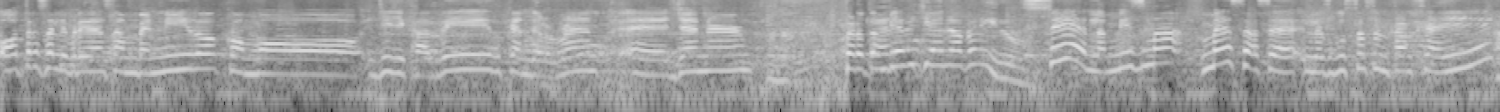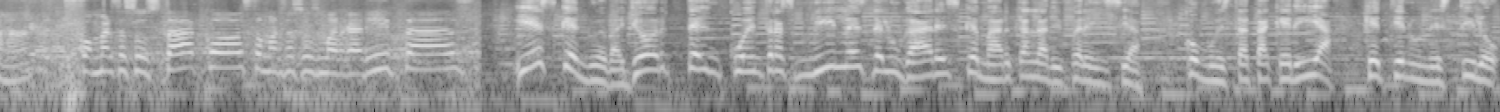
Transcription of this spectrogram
Otras celebridades han venido como Gigi Hadid, Kendall Ren- eh, Jenner, pero también Jenner ha venido. Sí, en la misma mesa se- les gusta sentarse ahí, comerse sus tacos, tomarse sus margaritas. Y es que en Nueva York te encuentras miles de lugares que marcan la diferencia, como esta taquería que tiene un estilo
